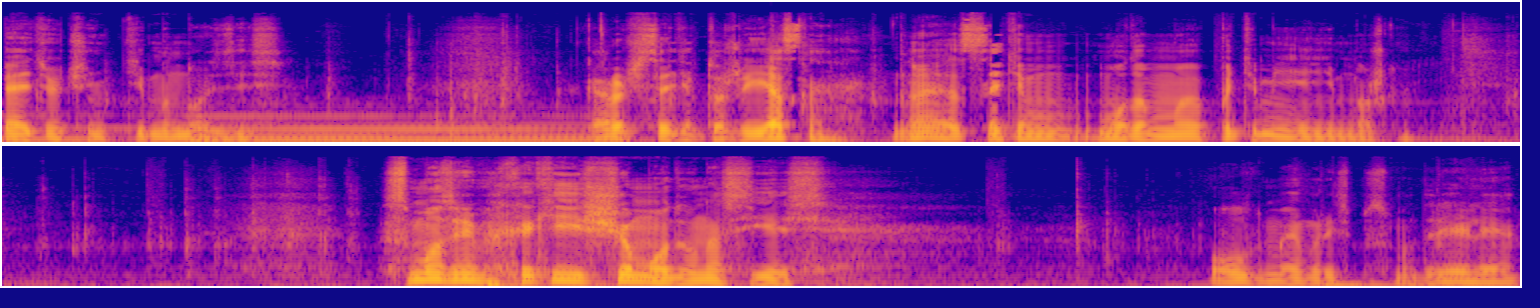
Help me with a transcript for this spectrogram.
Опять очень темно здесь. Короче, с этим тоже ясно. Но я с этим модом э, потемнее немножко. Смотрим, какие еще моды у нас есть. Old Memories посмотрели.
